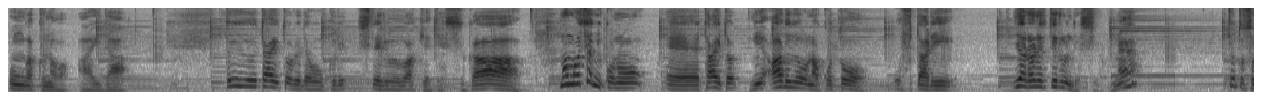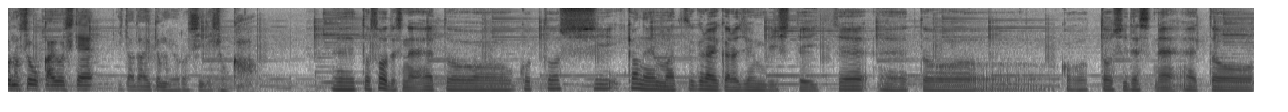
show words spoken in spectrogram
音楽の間というタイトルでお送りしてるわけですが、まあ、まさにこの、えータイトルにあるようなことをお二人やられてるんですよね。ちょっとその紹介をしていただいてもよろしいでしょうか。えー、とそうですね、えー、と今年去年末ぐらいから準備していて、えー、と今年ですね、えー、と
